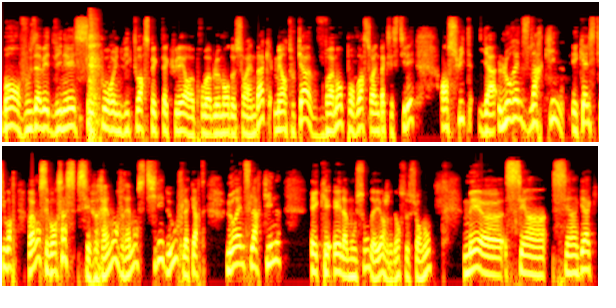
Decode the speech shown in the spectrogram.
Bon, vous avez deviné, c'est pour une victoire spectaculaire euh, probablement de Sorenbach, mais en tout cas, vraiment pour voir Sorenbach, c'est stylé. Ensuite, il y a Lorenz Larkin et Kyle Stewart. Vraiment, c'est pour ça, c'est vraiment, vraiment stylé de ouf la carte. Lorenz Larkin, et la mousson d'ailleurs, j'adore ce surnom. Mais euh, c'est un, gars qui,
